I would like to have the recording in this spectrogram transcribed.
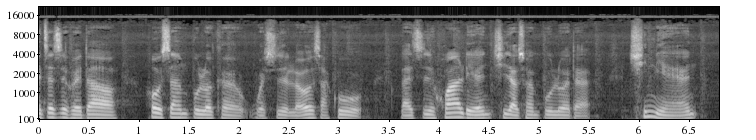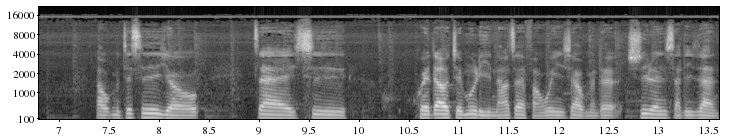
迎再次回到后山部落客，我是罗萨库，来自花莲七角川部落的青年。啊，我们这次有再次回到节目里，然后再访问一下我们的诗人萨利赞，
